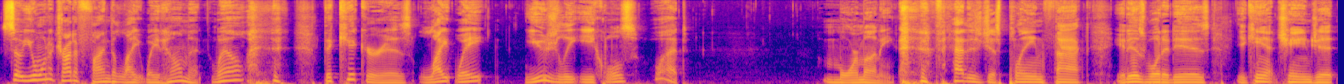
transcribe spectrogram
So you want to try to find a lightweight helmet. Well, the kicker is lightweight usually equals what? More money. that is just plain fact. It is what it is. You can't change it.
